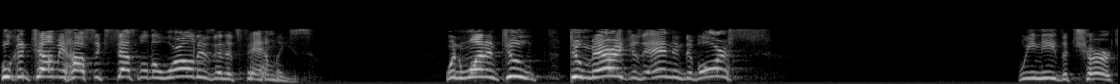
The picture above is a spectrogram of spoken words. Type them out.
Who can tell me how successful the world is in its families? When one and two two marriages end in divorce. We need the church.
